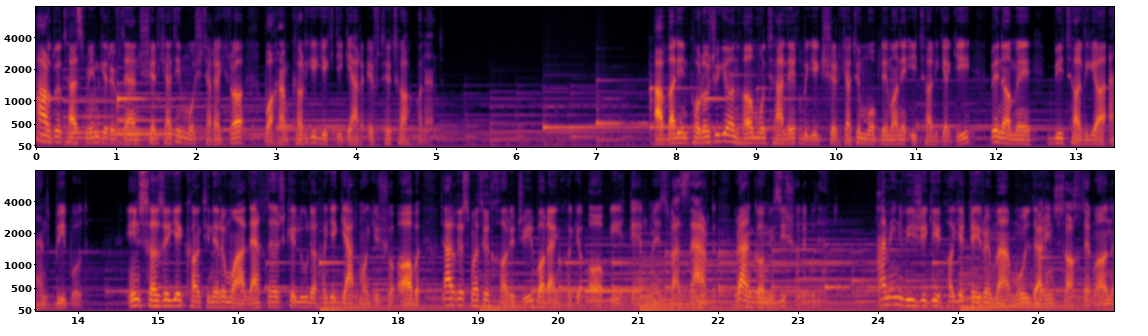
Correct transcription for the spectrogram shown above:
هر دو تصمیم گرفتند شرکتی مشترک را با همکاری یکدیگر افتتاح کنند. اولین پروژه آنها متعلق به یک شرکت مبلمان ایتالیایی به نام بیتالیا اند بی بود این سازه یک کانتینر معلق داشت که لوله های گرمایش و آب در قسمت خارجی با رنگ های آبی، قرمز و زرد رنگامیزی شده بودند. همین ویژگی های غیر معمول در این ساختمان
